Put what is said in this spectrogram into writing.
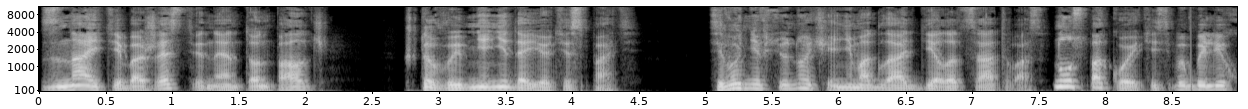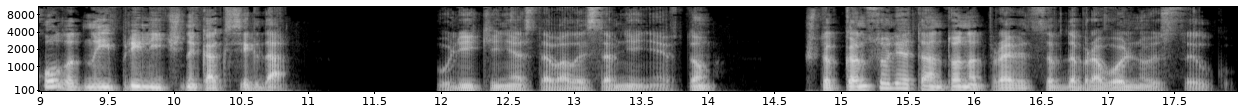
Знайте, божественный Антон Павлович, что вы мне не даете спать. Сегодня всю ночь я не могла отделаться от вас. Ну, успокойтесь, вы были холодны и приличны, как всегда. У Лики не оставалось сомнения в том, что к концу лета Антон отправится в добровольную ссылку.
